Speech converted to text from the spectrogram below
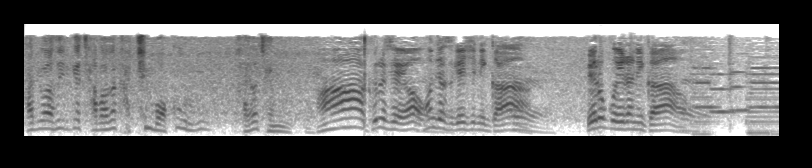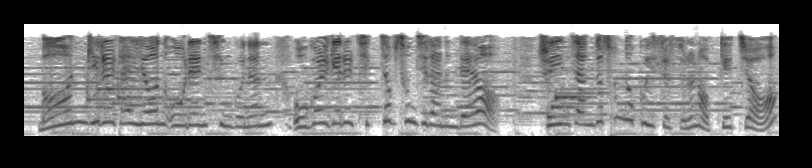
가져와서 이렇게 잡아서 같이 먹고 그러고 가서 재밌고. 아, 그러세요. 혼자서 계시니까. 네. 외롭고 이러니까. 네. 먼 길을 달려온 오랜 친구는 오골개를 직접 손질하는데요. 주인장도 손 놓고 있을 수는 없겠죠.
